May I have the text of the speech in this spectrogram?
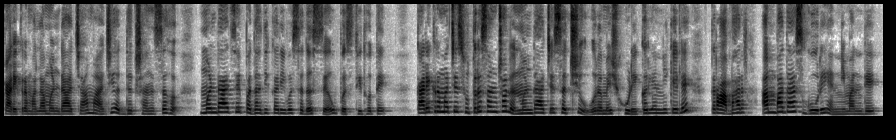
कार्यक्रमाला मंडळाच्या माजी अध्यक्षांसह मंडळाचे पदाधिकारी व सदस्य उपस्थित होते. कार्यक्रमाचे सूत्रसंचालन मंडळाचे सचिव रमेश हुडेकर यांनी केले. तर आभार अंबादास गोरे यांनी मानले.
